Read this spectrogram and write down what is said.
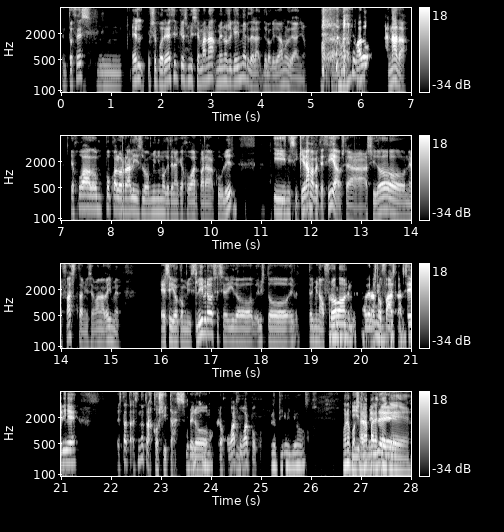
Entonces, mm, él se podría decir que es mi semana menos gamer de, la- de lo que llevamos de año. O sea, no he jugado a nada. He jugado un poco a los rallies, lo mínimo que tenía que jugar para cubrir. Y ni siquiera me apetecía. O sea, ha sido nefasta mi semana gamer. He seguido con mis libros, he seguido, he visto, he terminado Front, he empezado de las sofás la serie. Está haciendo otras cositas, pero, pero jugar, jugar poco. Bueno, pues Y ahora parece de-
